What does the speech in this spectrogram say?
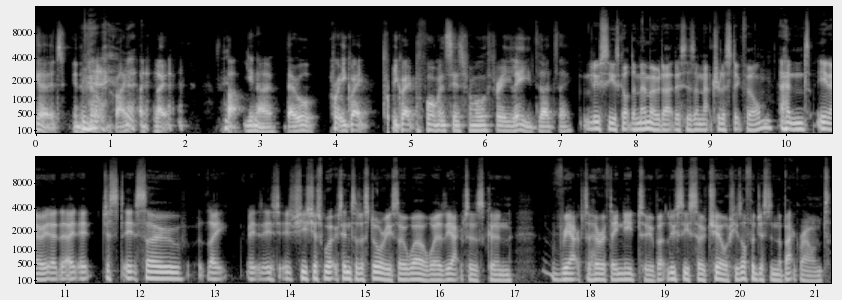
good in the film, right? And, like, but you know, they're all pretty great, pretty great performances from all three leads, I'd say. Lucy's got the memo that this is a naturalistic film, and you know, it, it, just it's so like it, it, she's just worked into the story so well, where the actors can react to her if they need to. But Lucy's so chill; she's often just in the background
